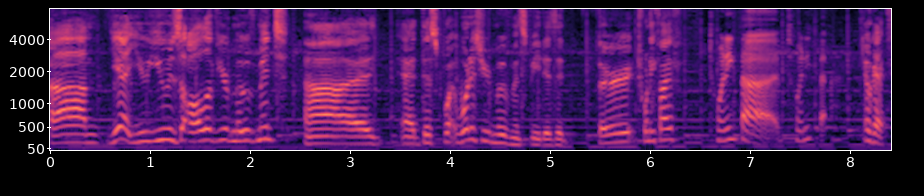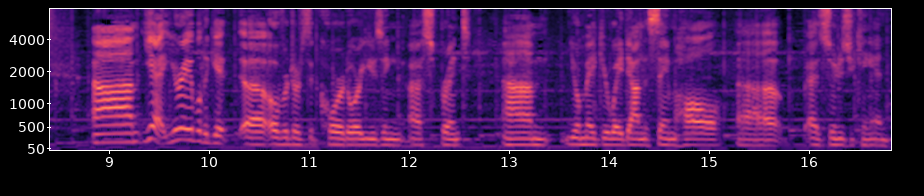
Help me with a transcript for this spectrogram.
Um, yeah, you use all of your movement uh, at this point. What is your movement speed? Is it thir- 25? 25, 25. Okay. Um, yeah, you're able to get uh, over towards the corridor using uh, sprint. Um, you'll make your way down the same hall uh, as soon as you can.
